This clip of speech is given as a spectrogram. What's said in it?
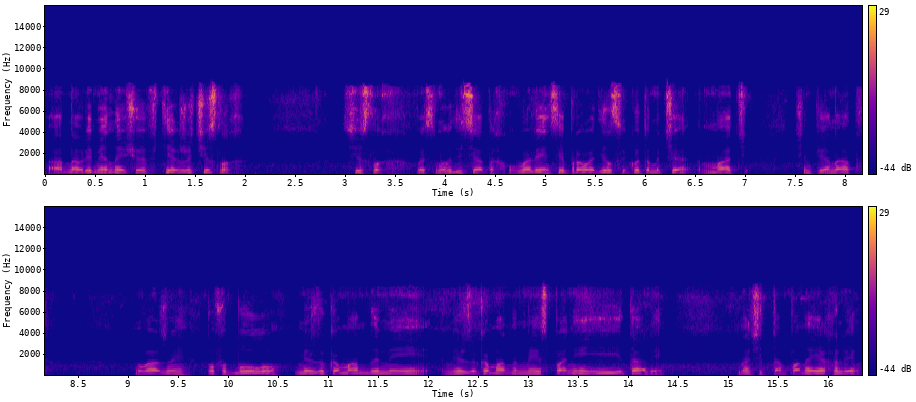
Одновременно еще в тех же числах числах 80-х в Валенсии проводился какой-то матч, матч, чемпионат важный по футболу между командами, между командами Испании и Италии. Значит, там понаехали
